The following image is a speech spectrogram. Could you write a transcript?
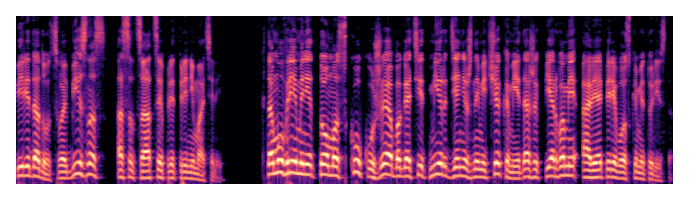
передадут свой бизнес Ассоциации предпринимателей. К тому времени Томас Кук уже обогатит мир денежными чеками и даже первыми авиаперевозками туристов.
